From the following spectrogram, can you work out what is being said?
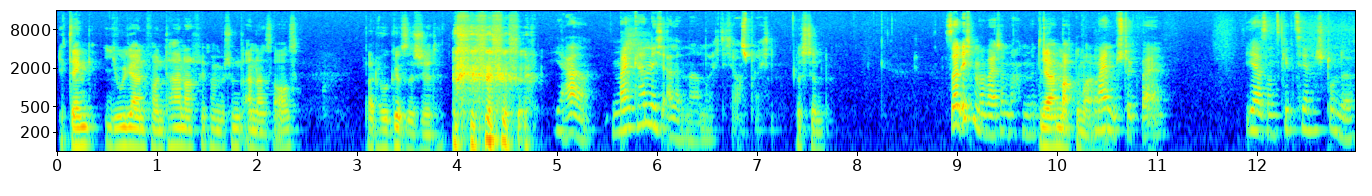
Ich denke, Julian Fontana spricht man bestimmt anders aus. But who gives a shit? Ja, man kann nicht alle Namen richtig aussprechen. Das stimmt. Soll ich mal weitermachen mit Ja, mach du mal. meinem Stück, weil. Ja, sonst gibt es hier eine Stunde.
